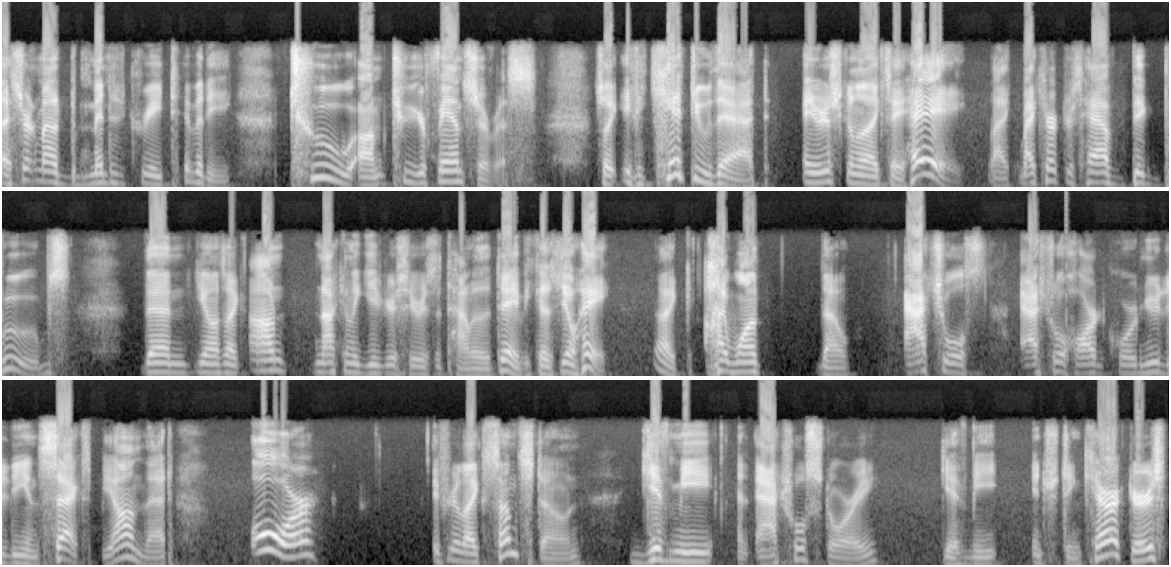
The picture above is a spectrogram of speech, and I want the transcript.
a certain amount of demented creativity to um to your fan service. So if you can't do that, and you're just gonna like say, hey, like my characters have big boobs, then you know it's like I'm not gonna give your series the time of the day because you know, hey, like I want you know actual actual hardcore nudity and sex beyond that, or if you're like Sunstone, give me an actual story, give me interesting characters,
